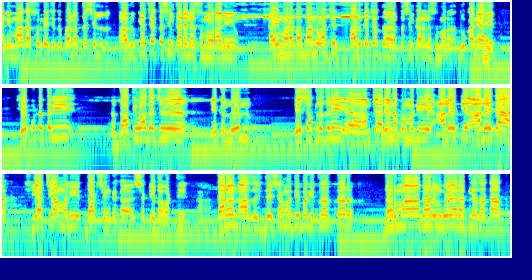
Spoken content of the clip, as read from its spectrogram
आणि मागासवर्गाची दुकानं तहसील तालुक्याच्या तहसील कार्यालयासमोर आणि काही मराठा बांधवाचे तालुक्याच्या तहसील कार्यालयासमोर दुकाने आहेत. हे कुठंतरी जातीवादाचं एक लोन देशातलं जरी आमच्या रेणापूरमध्ये आलं की आलंय का याची आम्हाला दाट शक्यता शक्यता वाटते. कारण आज देशामध्ये बघितलं तर धर्म घालून गोळ्या घातल्या जातात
